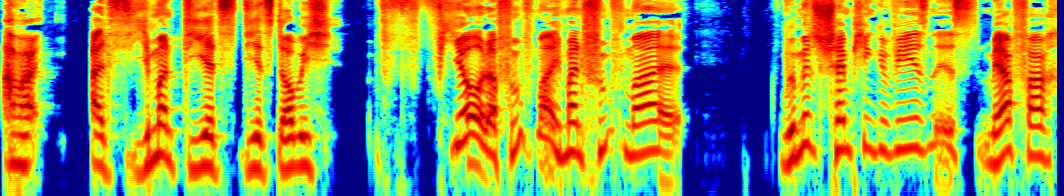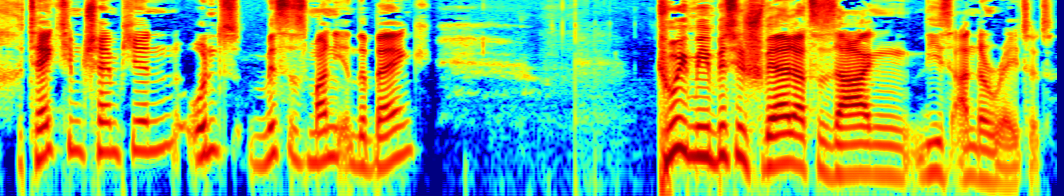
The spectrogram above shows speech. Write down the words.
aber als jemand, die jetzt, die jetzt glaube ich vier oder fünfmal, ich meine fünfmal Women's Champion gewesen ist, mehrfach Tag Team Champion und Mrs. Money in the Bank, tue ich mir ein bisschen schwer da zu sagen, die ist underrated.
